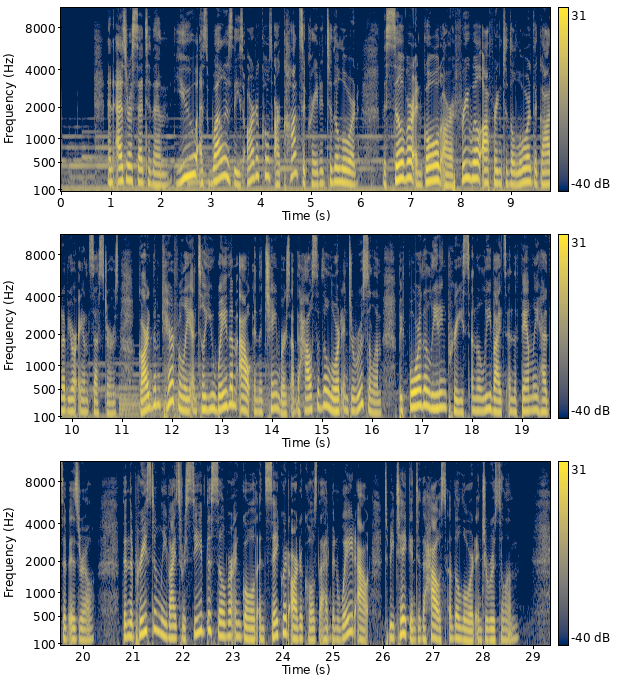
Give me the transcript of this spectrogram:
And Ezra said to them, You, as well as these articles, are consecrated to the Lord. The silver and gold are a freewill offering to the Lord, the God of your ancestors. Guard them carefully until you weigh them out in the chambers of the house of the Lord in Jerusalem before the leading priests and the Levites and the family heads of Israel. Then the priests and Levites received the silver and gold and sacred articles that had been weighed out to be taken to the house of the Lord in Jerusalem.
